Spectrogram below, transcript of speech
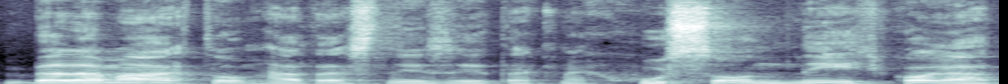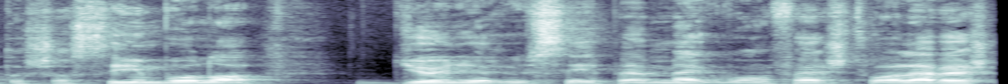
belemártom, hát ezt nézzétek meg, 24 karátos a színvonal, gyönyörű szépen meg van festve a leves,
